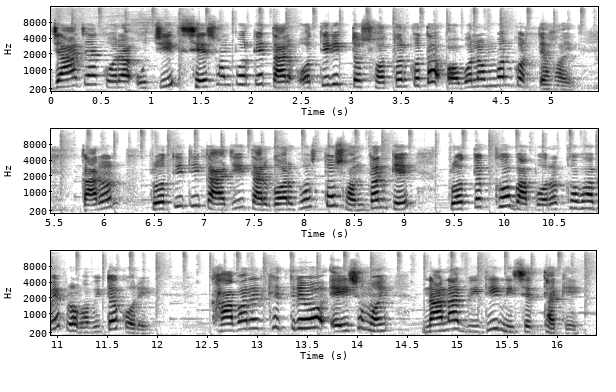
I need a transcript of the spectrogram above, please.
যা যা করা উচিত সে সম্পর্কে তার অতিরিক্ত সতর্কতা অবলম্বন করতে হয়। কারণ প্রতিটি কাজই তার গর্ভস্থ সন্তানকে প্রত্যক্ষ বা পরোক্ষভাবে প্রভাবিত করে। খাবারের ক্ষেত্রেও এই সময় নানা বিধি নিষেধ থাকে।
